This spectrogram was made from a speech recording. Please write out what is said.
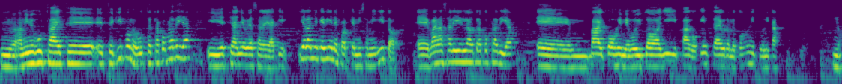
mm, a mí me gusta este, este equipo, me gusta esta cofradía y este año voy a salir aquí. Y el año que viene, porque mis amiguitos eh, van a salir en la otra cofradía, eh, va y cojo y me voy todo allí, pago 15 euros, me cojo mi túnica. No.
